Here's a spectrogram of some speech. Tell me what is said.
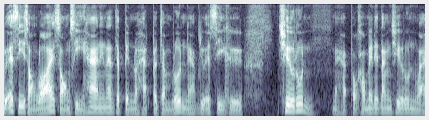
USC 200 245 นี่น่าจะเป็นรหัสประจำรุ่นนะครับ USC คือชื่อรุ่นนะครับเพราะเขาไม่ได้ตั้งชื่อรุ่นไว้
